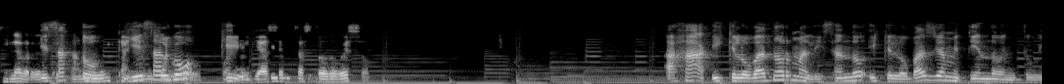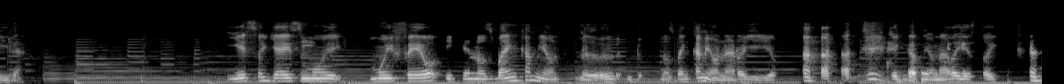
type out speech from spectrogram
sí, la verdad Exacto. Es y es algo que ya aceptas todo eso. Ajá, y que lo vas normalizando y que lo vas ya metiendo en tu vida. Y eso ya es muy, muy feo y que nos va a encamion nos va a encamionar, oye yo. Encamionado y estoy.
